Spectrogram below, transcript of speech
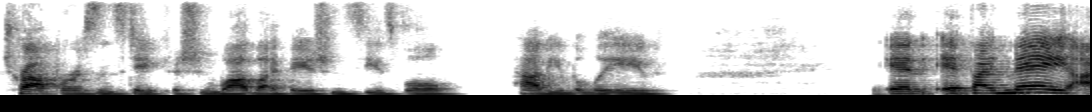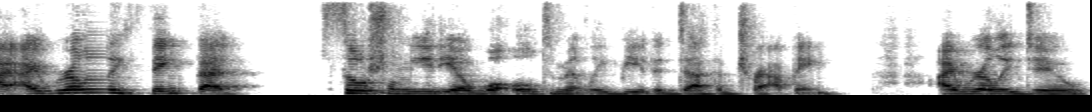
trappers and state fish and wildlife agencies will have you believe. And if I may, I, I really think that social media will ultimately be the death of trapping. I really do,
